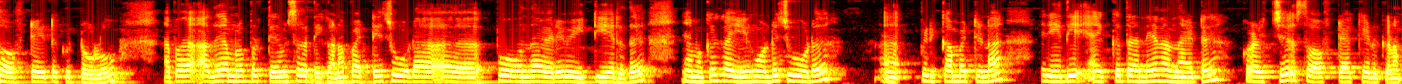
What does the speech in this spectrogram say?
സോഫ്റ്റ് ആയിട്ട് കിട്ടുള്ളൂ. അപ്പോൾ അത് നമ്മൾ പ്രത്യേകം ശ്രദ്ധിക്കണം. പറ്റേ ചൂടാ പോകുന്നവരെ വെയിറ്റ് ചെയ്യരുത്. നമുക്ക് കൈയും കൊണ്ട് ചൂട് പിടിക്കാൻ പറ്റുന്ന രീതിക്ക് തന്നെ നന്നായിട്ട് കുഴച്ച് സോഫ്റ്റാക്കി എടുക്കണം.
